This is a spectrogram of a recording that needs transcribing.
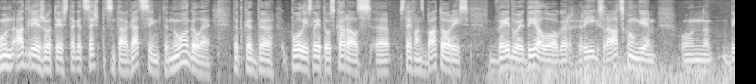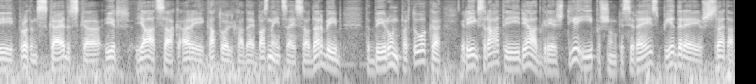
Un atgriežoties tagad 16. gadsimta nogalē, tad, kad uh, Polijas-Lietuvas karalis uh, Stefans Batorijs veidoja dialogu ar Rīgas rādskungiem, un bija, protams, skaidrs, ka ir jāatsāk arī katoļu kādai baznīcai savu darbību, tad bija runa par to, ka Rīgas rātī ir jāatgriež tie īpašumi, kas ir reiz piederējuši Svētā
